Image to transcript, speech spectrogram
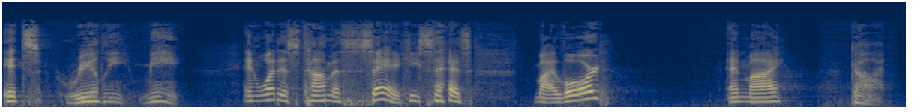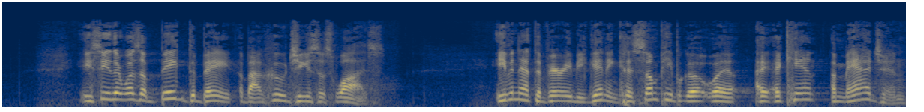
It's really me. And what does Thomas say? He says, My Lord and my God. You see, there was a big debate about who Jesus was. Even at the very beginning, because some people go, Well, I, I can't imagine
